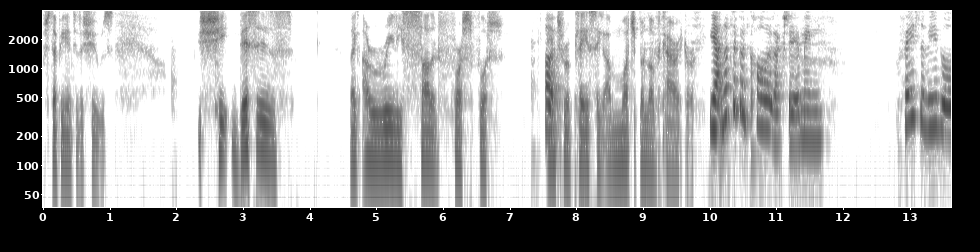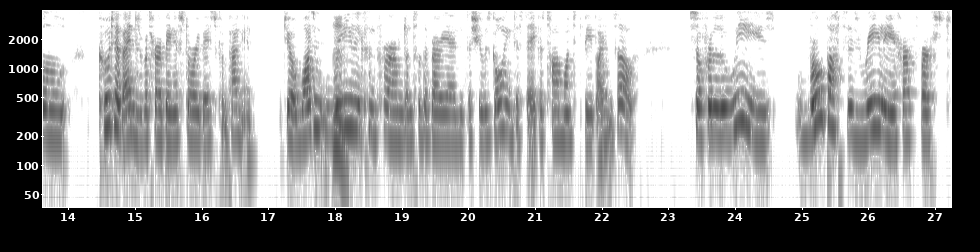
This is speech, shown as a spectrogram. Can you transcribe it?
stepping into the shoes. She, this is like a really solid first foot Oh, into replacing a much beloved character. Yeah, and that's a good call out actually. I mean, Face of Evil could have ended with her being a story based companion. Joe wasn't Hmm. really confirmed until the very end that she was going to stay because Tom wanted to be by himself. So for Louise, robots is really her first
